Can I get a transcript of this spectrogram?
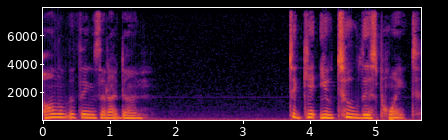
all of the things that I've done to get you to this point?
